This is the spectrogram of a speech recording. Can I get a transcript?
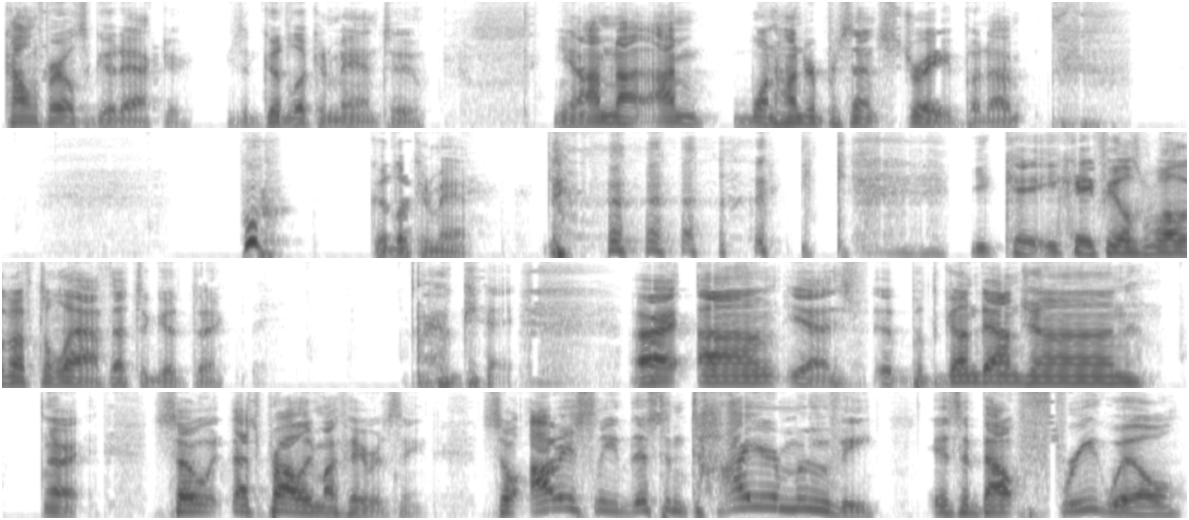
Colin Farrell's a good actor. He's a good looking man too. You know, I'm not. I'm 100% straight, but I'm. Whew, good looking man. EK, EK feels well enough to laugh. That's a good thing. Okay. All right. Um. Yeah. Uh, put the gun down, John. All right. So that's probably my favorite scene. So obviously, this entire movie is about free will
